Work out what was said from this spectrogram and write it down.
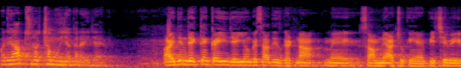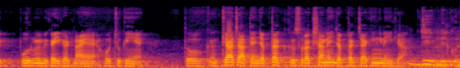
पर्याप्त सुरक्षा मुहैया कराई जाए। आए दिन देखते हैं कई जेईओं के साथ इस घटना में सामने आ चुकी हैं। पीछे भी पूर्व में भी कई घटनाएँ हो चुकी हैं। तो क्या चाहते हैं? जब तक सुरक्षा नहीं जब तक चेकिंग नहीं किया? जी बिल्कुल।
